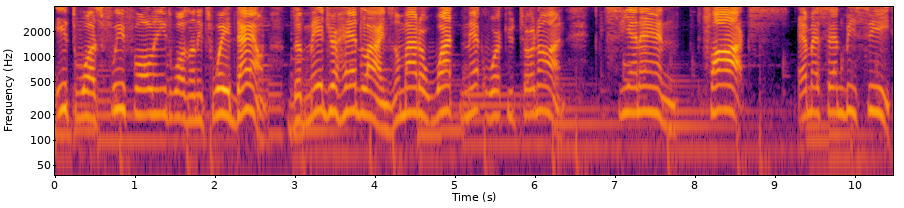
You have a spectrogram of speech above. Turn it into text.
It was free falling, it was on its way down. The major headlines, no matter what network you turn on CNN, Fox, MSNBC,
